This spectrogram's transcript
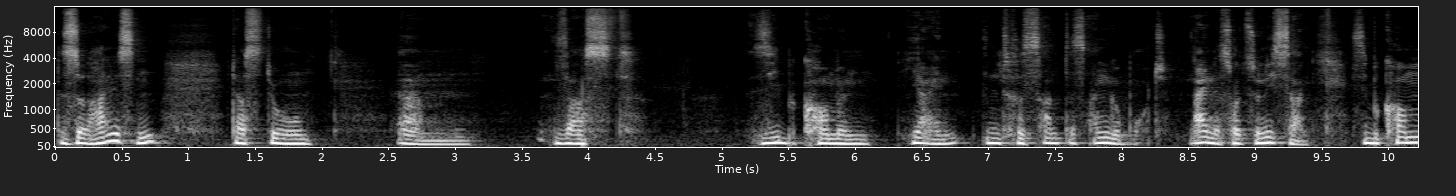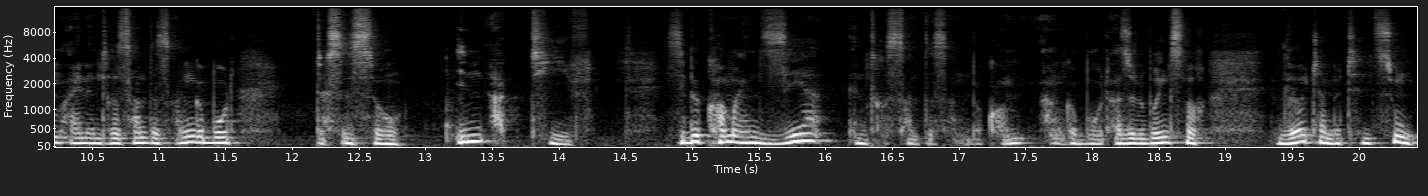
Das soll heißen, dass du ähm, sagst, sie bekommen hier ein interessantes Angebot. Nein, das sollst du nicht sagen. Sie bekommen ein interessantes Angebot. Das ist so inaktiv. Sie bekommen ein sehr interessantes Angebot. Also du bringst noch Wörter mit hinzu.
